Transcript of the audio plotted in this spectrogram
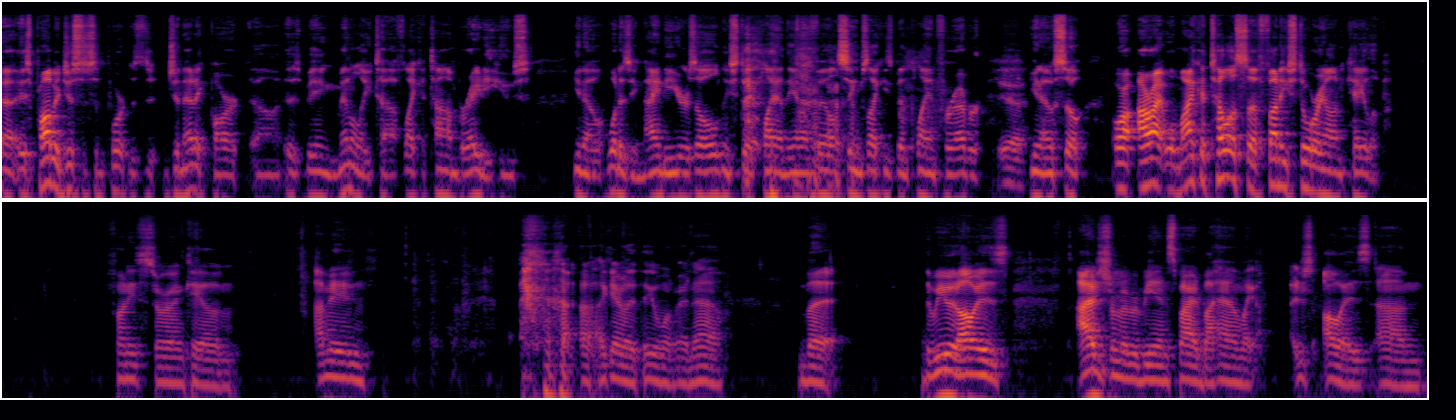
uh, is probably just as important as the genetic part uh, is being mentally tough, like a Tom Brady, who's, you know, what is he, 90 years old and he's still playing the NFL. It seems like he's been playing forever, Yeah. you know. So, or, all right, well, Micah, tell us a funny story on Caleb. Funny story on Caleb. I mean, I can't really think of one right now, but the, we would always. I just remember being inspired by him. Like I just always um,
